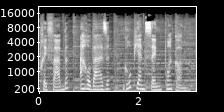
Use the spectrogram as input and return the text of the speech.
préfab.groupejanssen.com.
